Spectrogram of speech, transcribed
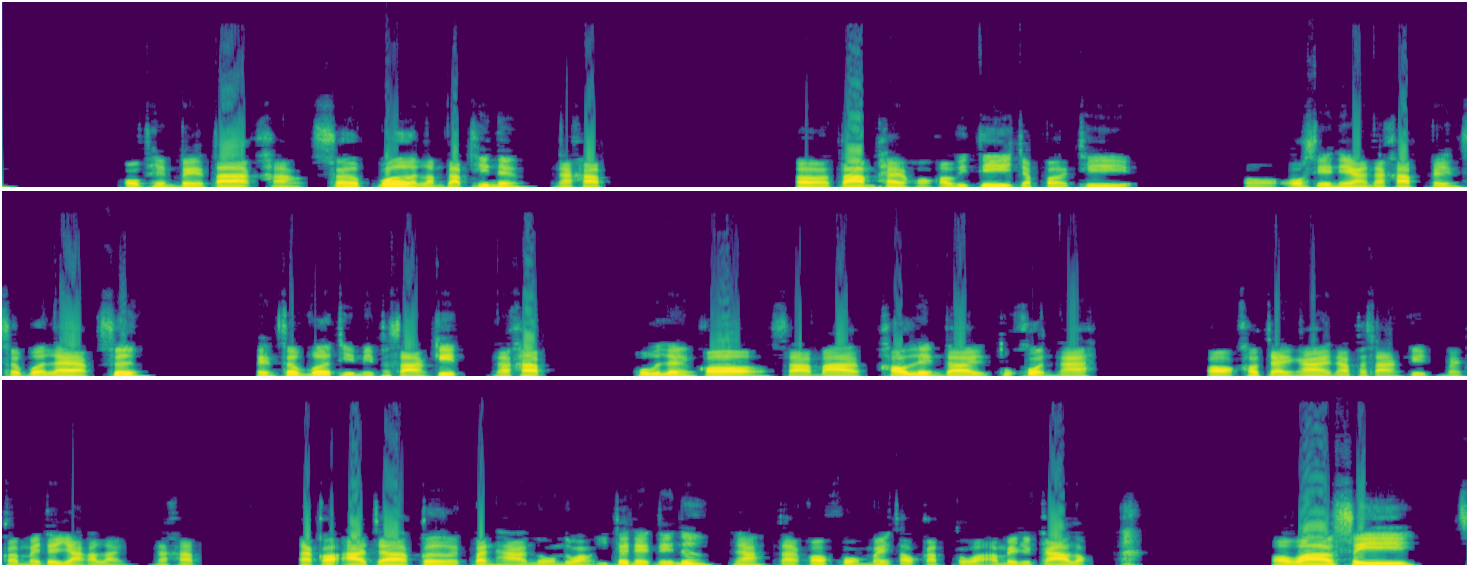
Open Beta ครั้งเซิร์ฟเวอร์ลำดับที่ 1 นะครับตามแผนของ a v i t y จะเปิดที่ โอเซเนียนะครับ เป็นเซิร์ฟเวอร์แรก ซึ่งเป็นเซิร์ฟเวอร์ที่มีภาษาอังกฤษนะครับ ผู้เล่นก็สามารถเข้าเล่นได้ทุกคนนะ ก็เข้าใจง่ายนะ ภาษาอังกฤษมันก็ไม่ได้ยากอะไรนะครับ แต่ก็อาจจะเกิดปัญหาหน่วงหน่วงอินเทอร์เน็ตนิดนึงนะ แต่ก็คงไม่เท่ากับตัวอเมริกาหรอก เพราะว่า C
